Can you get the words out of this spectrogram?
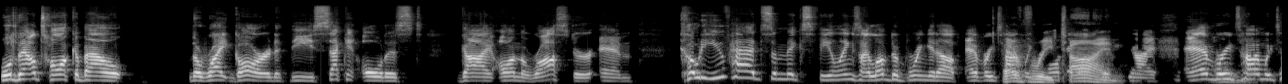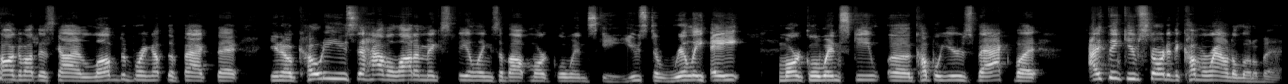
we'll now talk about the right guard, the second oldest guy on the roster. And Cody, you've had some mixed feelings. I love to bring it up every time. Every we talk time. About this guy. Every Oh. time we talk about this guy, I love to bring up the fact that you know Cody used to have a lot of mixed feelings about Mark Glowinski. Used to really hate Mark Glowinski uh, a couple years back, but I think you've started to come around a little bit.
